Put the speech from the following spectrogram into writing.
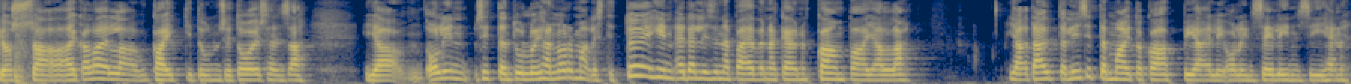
jossa aika lailla kaikki tunsi toisensa. Ja olin sitten tullut ihan normaalisti töihin, edellisenä päivänä käynyt kampaajalla ja täyttelin sitten maitokaappia, eli olin selin siihen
